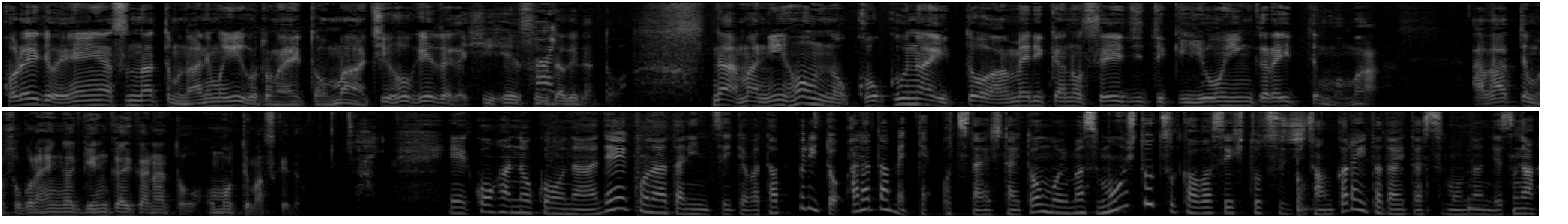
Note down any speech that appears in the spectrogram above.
これ以上円安になっても何もいいことないと、まあ地方経済が疲弊するだけだと。はいだまあ日本の国内とアメリカの政治的要因から言っても、まあ、上がってもそこら辺が限界かなと思ってますけど。えー、後半のコーナーでこのあたりについてはたっぷりと改めてお伝えしたいと思います。もう一つ、為替一筋さんからいただいた質問なんですが、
